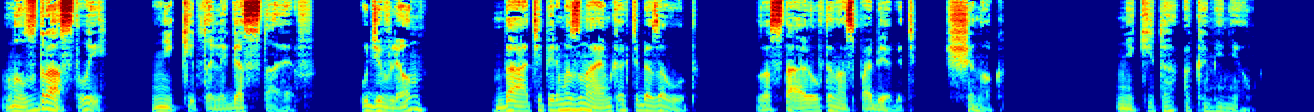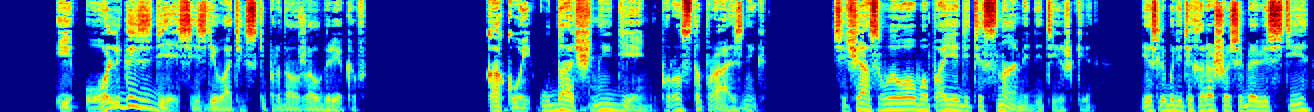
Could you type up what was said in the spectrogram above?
«Ну, здравствуй, Никита Легостаев. Удивлен? Да, теперь мы знаем, как тебя зовут. Заставил ты нас побегать, щенок. Никита окаменел. «И Ольга здесь», — издевательски продолжал Греков. «Какой удачный день, просто праздник. Сейчас вы оба поедете с нами, детишки. Если будете хорошо себя вести,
